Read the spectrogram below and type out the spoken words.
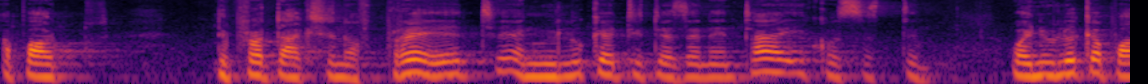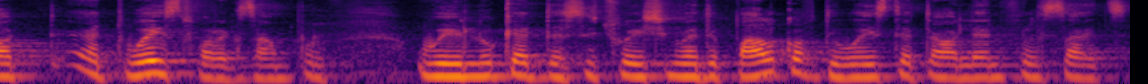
about the production of bread, and we look at it as an entire ecosystem. When you look about at waste, for example, we look at the situation where the bulk of the waste at our landfill sites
